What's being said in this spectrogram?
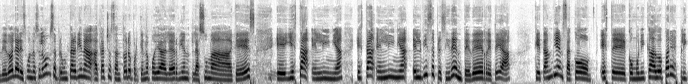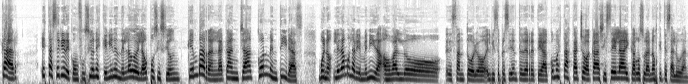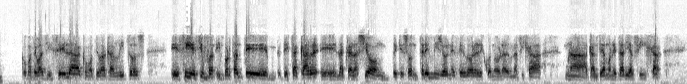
de, dólares. Bueno, se lo vamos a preguntar bien a, Cacho Santoro porque no podía leer bien la suma que es. y está en línea, está en línea el vicepresidente de RTA, que también sacó este comunicado para explicar esta serie de confusiones que vienen del lado de la oposición que embarran la cancha con mentiras. Bueno, le damos la bienvenida a Osvaldo eh, Santoro, el vicepresidente de RTA. ¿Cómo estás, Cacho? Acá Gisela y Carlos Ulanovsky te saludan. ¿Cómo te va, Gisela? ¿Cómo te va, Carlitos? Eh, sí, es importante destacar eh, la aclaración de que son 3 millones de dólares cuando habla de una fija una cantidad monetaria fija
